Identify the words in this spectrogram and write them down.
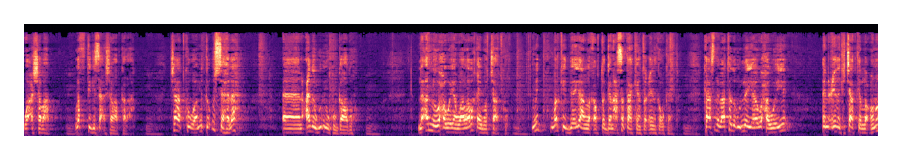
waa al-shabaab. Laftigiisa al-shabaab kale ah. Jaadku waa midka u sahla cadowgu inuu ku gaado laanu waxa weeyaan waa laba qaybood jaadku. Mid markii deegaan la qabto ganacsataa keento ciidanka u keenta kaas dhibaatada uu leeyahay waxa weeye in ciidanka jaadka la cuno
